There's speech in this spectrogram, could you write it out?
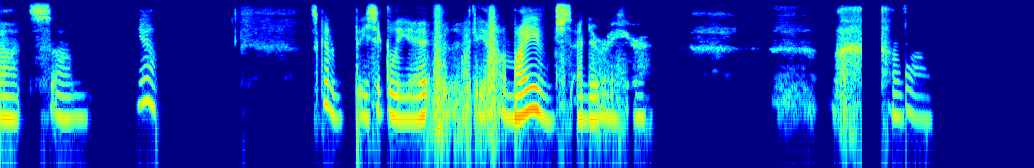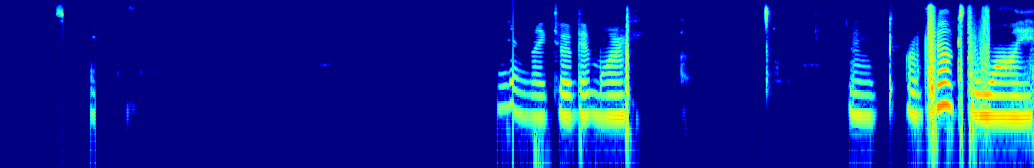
that's um yeah. That's kind of basically it for the video. I might even just end it right here. Gonna like do a bit more. Mm, I'm shocked why.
